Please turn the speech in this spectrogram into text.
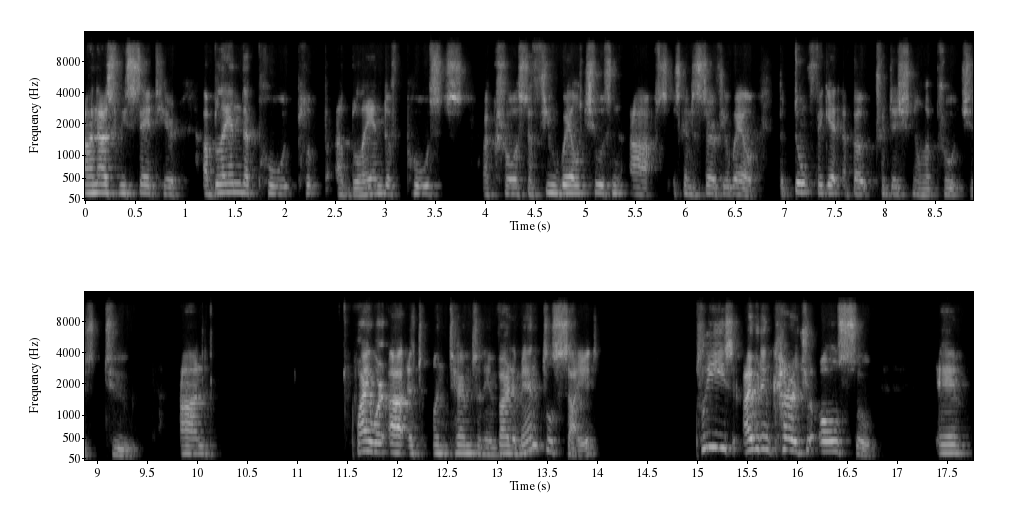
And as we said here, a blend of, po- a blend of posts across a few well-chosen apps is going to serve you well. But don't forget about traditional approaches too. And while we're at it in terms of the environmental side, please, I would encourage you also, um,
